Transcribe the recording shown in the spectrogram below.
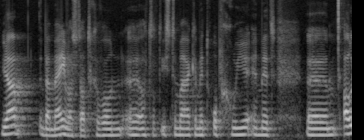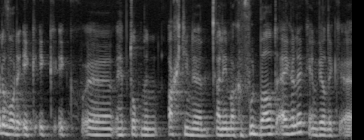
ja, bij mij was dat gewoon uh, had dat iets te maken met opgroeien en met uh, ouder worden. Ik, ik, ik uh, heb tot mijn achttiende alleen maar gevoetbald eigenlijk. En wilde ik uh,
